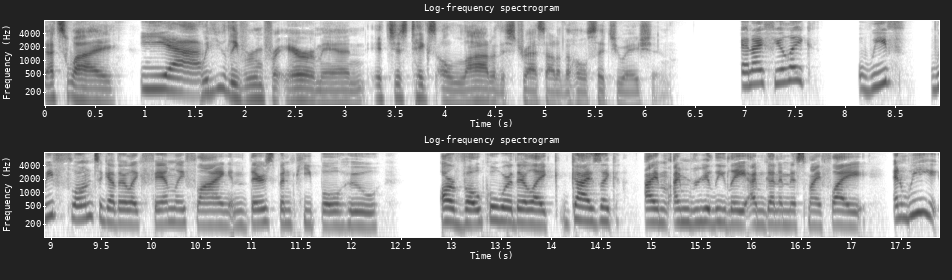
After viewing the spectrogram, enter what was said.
That's why yeah. when you leave room for error, man, it just takes a lot of the stress out of the whole situation. And I feel like we've we've flown together like family flying and there's been people who are vocal where they're like, "Guys, like I'm I'm really late. I'm going to miss my flight." And we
